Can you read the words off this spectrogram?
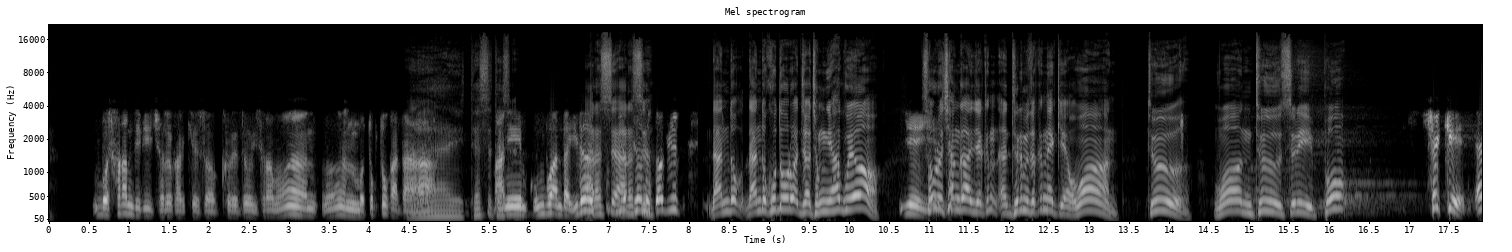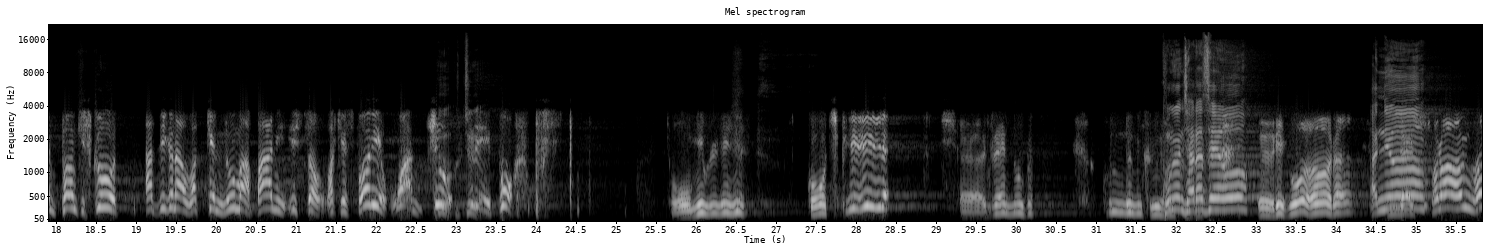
뭐 사람들이 저를 가르쳐서 그래도 이 사람은 음, 뭐 똑똑하다. 아이, 됐어, 됐어. 많이 공부한다 이런 알았어요. 표현을 써주 난도 난도 고도로 저 정리하고요. 예, 예. 서울의 창가 이제 끝, 아, 들으면서 끝낼게요. 원, 투, 원, 투, 쓰리, 포. 쉐키 앤 펑키 스굿 아디그나 누마 많이 있어. 와켓 스포니 원투 주- 쓰리 포. 종이 울리네 꽃이 피네. 샤레 누가 웃는 그 공연 잘하세요. 그리워라. 안녕. 내 사랑아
